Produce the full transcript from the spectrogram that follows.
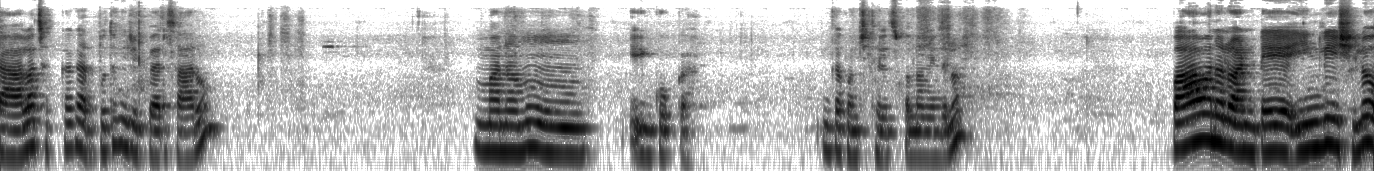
చాలా చక్కగా అద్భుతంగా చెప్పారు సారు. మనము ఇంకొక ఇంకా కొంచెం తెలుసుకుందాం ఇందులో. భావనలు అంటే ఇంగ్లీషులో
